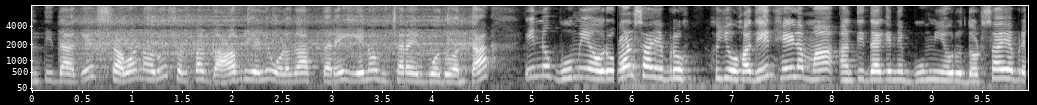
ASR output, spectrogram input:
ಅಂತಿದ್ದಾಗೆ ಶ್ರವಣ್ ಅವರು ಸ್ವಲ್ಪ ಗಾಬರಿಯಲ್ಲಿ ಒಳಗಾಗ್ತಾರೆ, ಏನೋ ವಿಚಾರ ಇರ್ಬೋದು ಅಂತ. ಇನ್ನು ಭೂಮಿಯವರು, ಶ್ರವಣ್ ಸಾಹೇಬ್ರು, ಅಯ್ಯೋ, ಅದೇನ್ ಹೇಳಮ್ಮ? ಅಂತಿದ್ದಾಗೇನೆ ಭೂಮಿಯವರು, ದೊಡ್ಡ ಸಾಹೇಬ್ರೆ.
